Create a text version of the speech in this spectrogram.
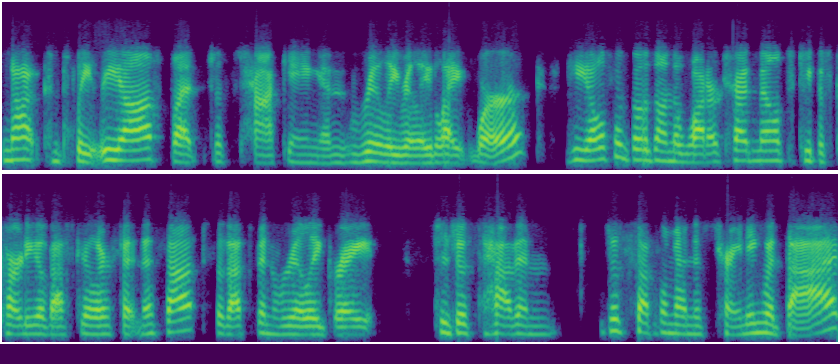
not completely off, but just hacking and really, really light work. He also goes on the water treadmill to keep his cardiovascular fitness up. So that's been really great to just have him just supplement his training with that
